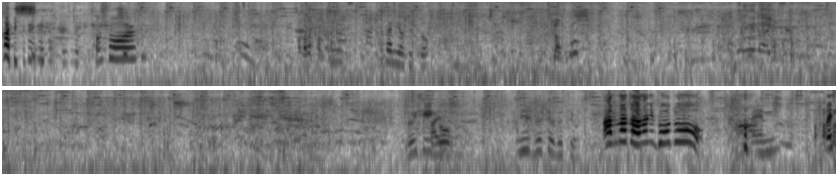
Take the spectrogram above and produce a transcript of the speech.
아이씨. 컨트롤. 바다락 갖고 힐벤이 어딨어. 이렇게 안 죽어? 루시 너안 리 루시오 루시오 맞아. 하나님 도와줘. 벤 나이스.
